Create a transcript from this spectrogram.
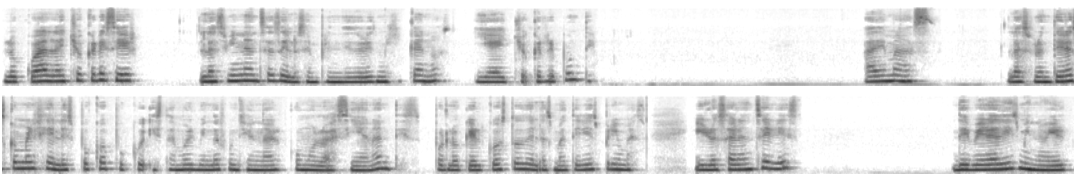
lo cual ha hecho crecer las finanzas de los emprendedores mexicanos y ha hecho que repunte. Además, las fronteras comerciales poco a poco están volviendo a funcionar como lo hacían antes, por lo que el costo de las materias primas y los aranceles deberá disminuir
